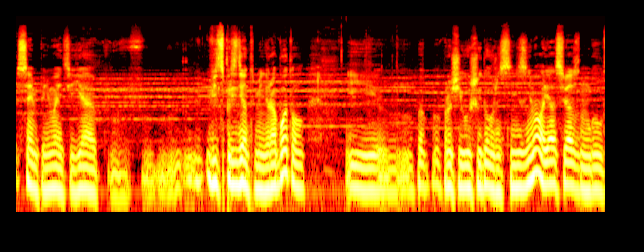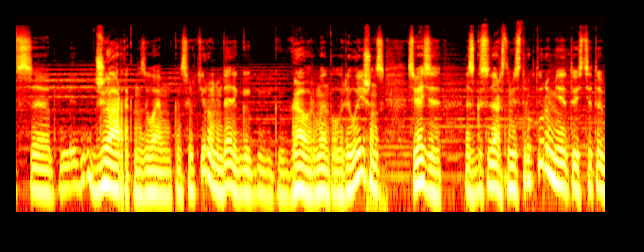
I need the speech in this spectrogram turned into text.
сами понимаете, я вице-президентами не работал и прочие высшие должности не занимал. Я связан был с GR, так называемым консультированием, да, Governmental Relations, связи с государственными структурами, то есть это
